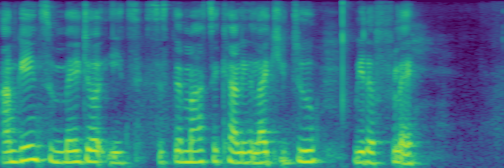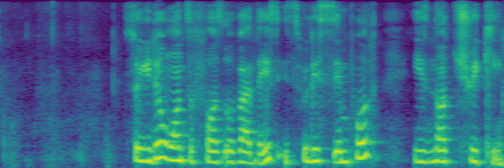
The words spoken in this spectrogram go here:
I'm going to measure it systematically like you do with a flare. So you don't want to fuss over this. It's really simple. It's not tricky.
